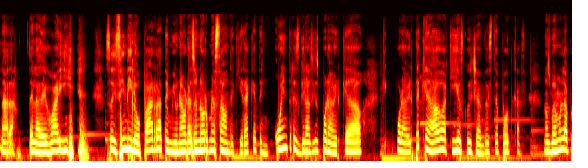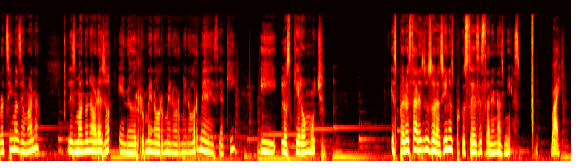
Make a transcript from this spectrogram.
nada, te la dejo ahí. Soy Cindy Loparra, te envío un abrazo enorme hasta donde quiera que te encuentres. Gracias por haber quedado, por haberte quedado aquí escuchando este podcast. Nos vemos la próxima semana. Les mando un abrazo enorme, enorme, enorme, enorme desde aquí y los quiero mucho. Espero estar en sus oraciones porque ustedes están en las mías. Bye.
